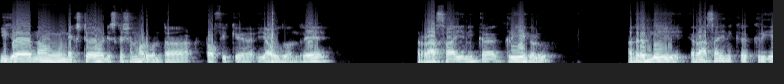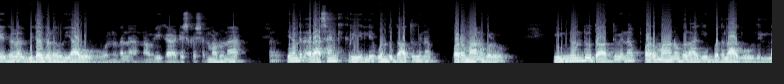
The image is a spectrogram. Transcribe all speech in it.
ಈಗ ನಾವು ನೆಕ್ಸ್ಟ್ ಡಿಸ್ಕಷನ್ ಮಾಡುವಂತ ಟಾಪಿಕ್ ಯಾವುದು ಅಂದ್ರೆ ರಾಸಾಯನಿಕ ಕ್ರಿಯೆಗಳು. ಅದರಲ್ಲಿ ರಾಸಾಯನಿಕ ಕ್ರಿಯೆಗಳ ವಿಧಗಳು ಯಾವುವು ಅನ್ನೋದನ್ನ ನಾವು ಈಗ ಡಿಸ್ಕಷನ್ ಮಾಡೋಣ. ಏನಂದ್ರೆ ರಾಸಾಯನಿಕ ಕ್ರಿಯೆಯಲ್ಲಿ ಒಂದು ಧಾತುವಿನ ಪರಮಾಣುಗಳು ಇನ್ನೊಂದು ಧಾತುವಿನ ಪರಮಾಣುಗಳಾಗಿ ಬದಲಾಗುವುದಿಲ್ಲ.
